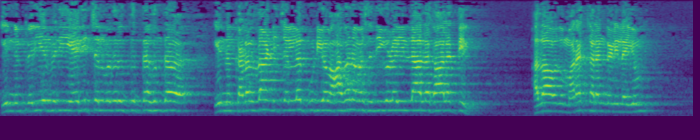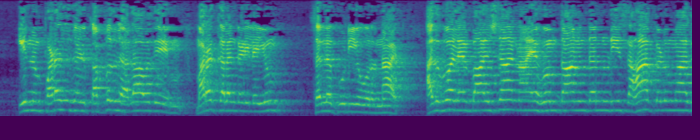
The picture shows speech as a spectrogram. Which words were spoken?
இன்னும் பெரிய பெரிய ஏறி செல்வதற்கு தகுந்த இன்னும் கடல் தாண்டி செல்லக்கூடிய வாகன வசதிகளோ இல்லாத காலத்தில் அதாவது மரக்கலங்களிலையும் இன்னும் படகுகள் கப்பல்கள் அதாவது மரக்கலங்களிலையும் செல்லக்கூடிய ஒரு நாள். அதுபோல பாதுஷா நாயகம் தானும் தன்னுடைய சகாக்களுமாக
